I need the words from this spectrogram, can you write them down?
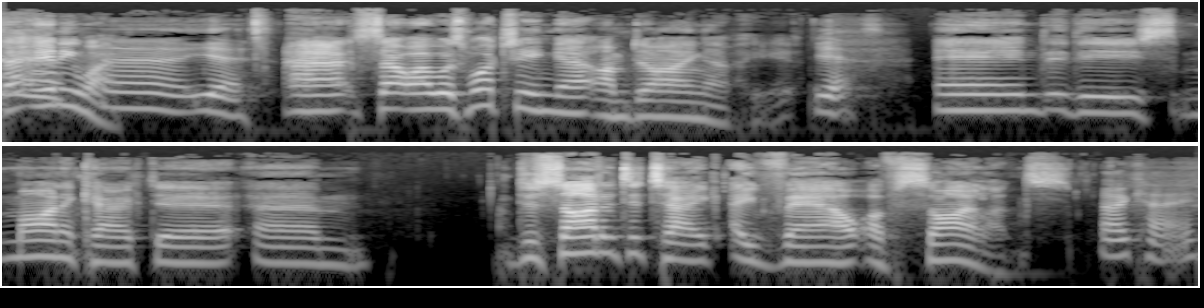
So, anyway, Uh, yes, uh, so I was watching uh, I'm Dying Up Here, yes. and this minor character um, decided to take a vow of silence. Okay.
